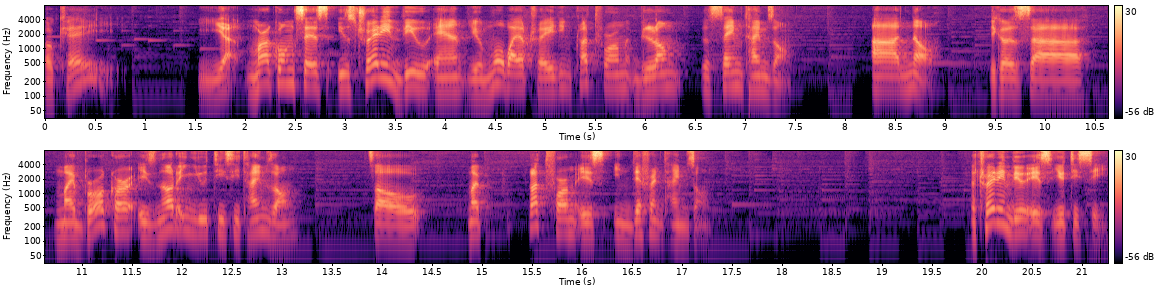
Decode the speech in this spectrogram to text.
Okay. Yeah, Mark Wong says, is TradingView and your mobile trading platform belong to the same time zone? Uh, no, because uh, my broker is not in UTC time zone. So my platform is in different time zone. The TradingView is UTC.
